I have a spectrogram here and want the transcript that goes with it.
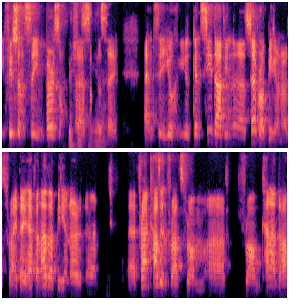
efficiency in person, uh, efficiency, so yeah. to say and you you can see that in uh, several billionaires, right? I have another billionaire, um, uh, Frank Hasenfratz from uh, from Canada.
